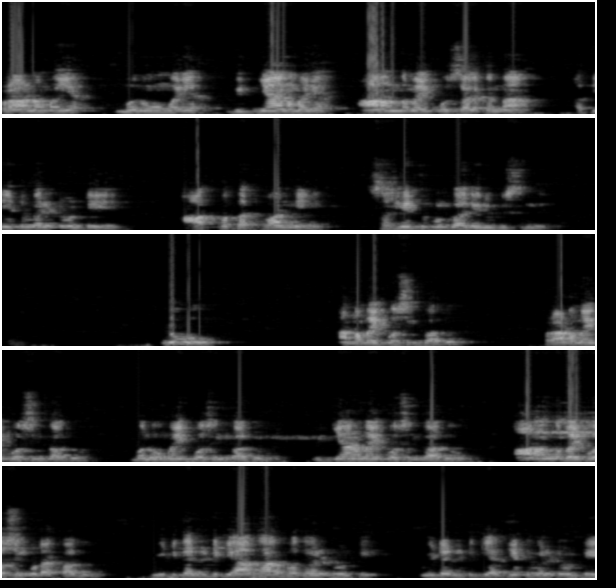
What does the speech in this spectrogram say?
ప్రాణమయ మనోమయ విజ్ఞానమయ ఆనందమయ కోశాల కన్నా అతీతమైనటువంటి ఆత్మతత్వాన్ని సహేతుకంగా నిరూపిస్తుంది. నువ్వు అన్నమయ కోసం కాదు ప్రాణమయ కోసం కాదు మనోమయ కోసం కాదు విజ్ఞానమయ కోసం కాదు ఆనందమయ కోసం కూడా కాదు. వీటికన్నిటికీ ఆధారభూతమైనటువంటి వీటన్నిటికీ అతీతమైనటువంటి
